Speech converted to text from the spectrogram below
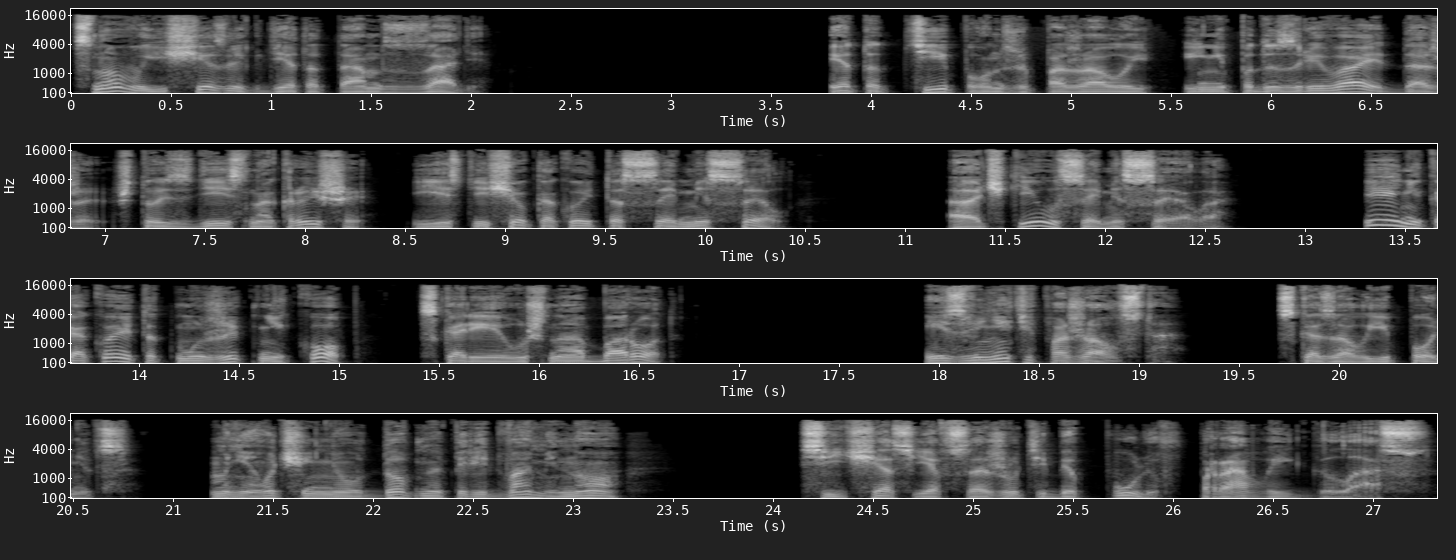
Снова исчезли где-то там сзади. Этот тип, он же, пожалуй, и не подозревает даже, что здесь на крыше есть еще какой-то Сэмми Сел. А очки у Сэмми Села. И никакой этот мужик не коп, скорее уж наоборот. «Извините, пожалуйста», — сказал японец. Мне очень неудобно перед вами, но... Сейчас я всажу тебе пулю в правый глаз.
